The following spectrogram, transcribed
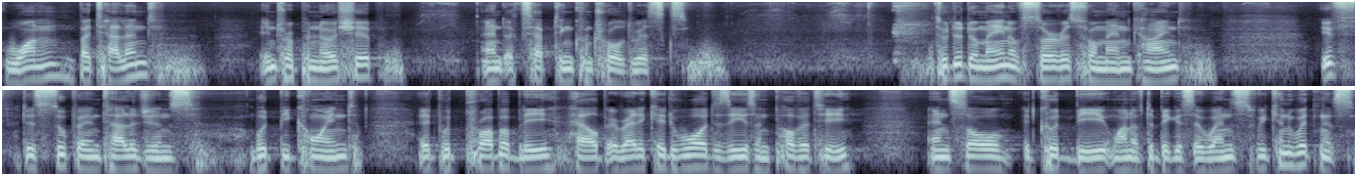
won by talent, entrepreneurship, and accepting controlled risks. To the domain of service for mankind, if this superintelligence would be coined, it would probably help eradicate war, disease, and poverty, and so it could be one of the biggest events we can witness.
